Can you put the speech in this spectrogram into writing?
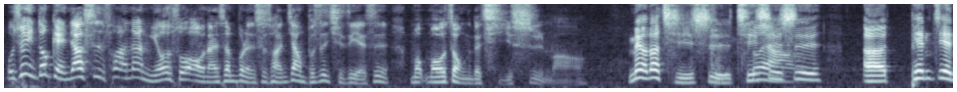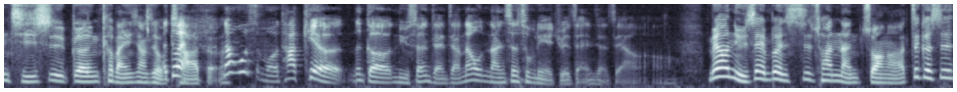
我觉得你都给人家试穿，那你又说哦，男生不能试穿，这样不是其实也是某某种的歧视吗？没有到歧视，歧视是。呃，偏见、歧视跟刻板印象是有差的。欸、那为什么他 care 那个女生怎样怎样？那男生说不定也觉得怎样怎样怎样啊？没有，女生也不能试穿男装啊。这个是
